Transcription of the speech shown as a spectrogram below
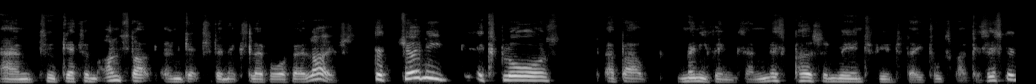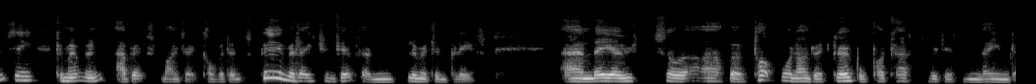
and to get them unstuck and get to the next level of their lives. The journey explores about many things, and this person we interviewed today talks about consistency, commitment, habits, mindset, confidence, fear, relationships, and limiting beliefs. And they also have a top 100 global podcast, which is named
